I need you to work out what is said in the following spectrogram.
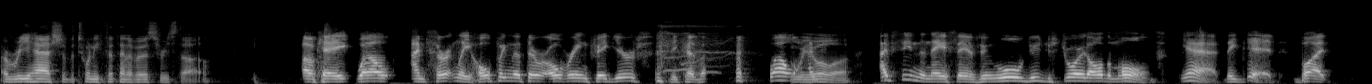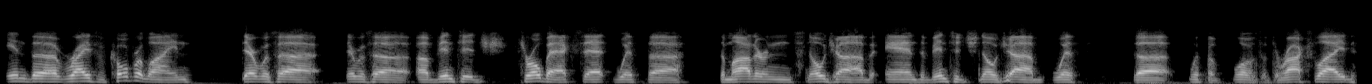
a rehash of the 25th anniversary style? Okay, well, I'm certainly hoping that they're O-ring figures because, well, we I've, all are. I've seen the naysayers saying, "Oh, you destroyed all the molds." Yeah, they did, but in the Rise of Cobra line, there was a there was a, a vintage throwback set with uh, the modern snow job and the vintage snow job with the with the what was it the rock slide.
